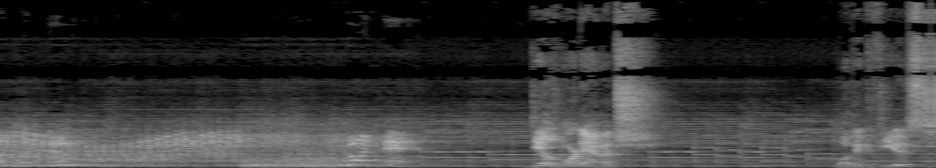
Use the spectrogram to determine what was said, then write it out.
What'll it do? Goodness! Deals more damage. Will be confused?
